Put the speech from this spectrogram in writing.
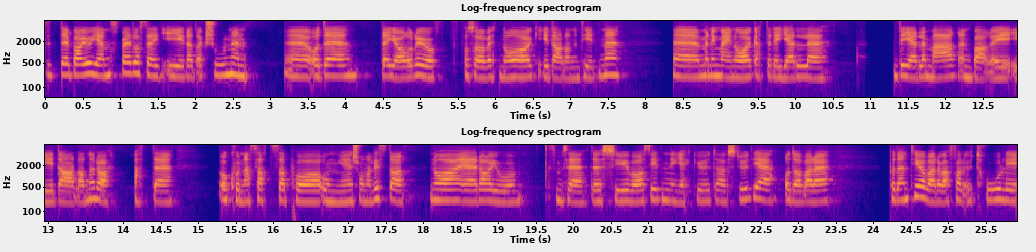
det bare jo gjenspeiler seg i redaksjonen, eh, og det, det, gjør det jo for så vidt nå òg i Dalane Tidene. Eh, men jeg mener òg at det gjelder det gjelder mer enn bare i, i dalene, da. At å kunne satse på unge journalister Nå er det jo som sier, det er syv år siden jeg gikk ut av studiet, og da var det På den tida var det i hvert fall utrolig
